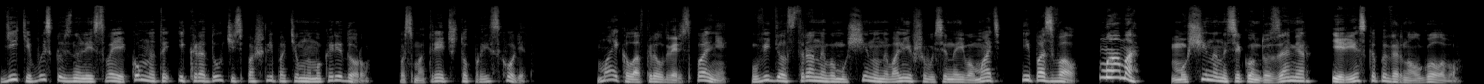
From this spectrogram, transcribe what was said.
Дети выскользнули из своей комнаты и, крадучись, пошли по темному коридору, посмотреть, что происходит. Майкл открыл дверь спальни, увидел странного мужчину, навалившегося на его мать, и позвал «Мама!». Мужчина на секунду замер и резко повернул голову.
